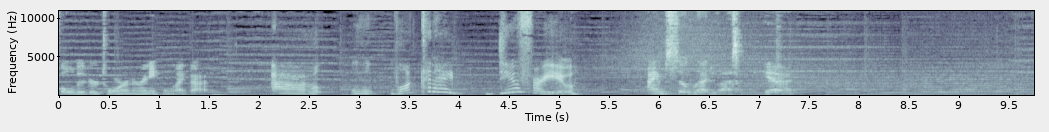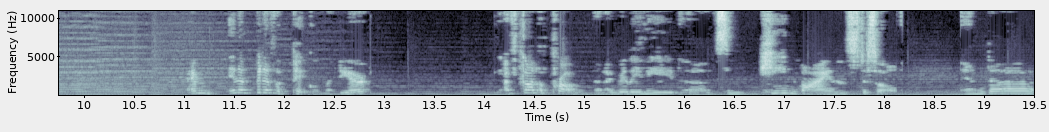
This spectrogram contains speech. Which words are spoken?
folded or torn or anything like that. Oh, w- what can I do for you? I'm so glad you asked. Yeah. I'm in a bit of a pickle, my dear. I've got a problem that I really need uh, some keen minds to solve. And, uh,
